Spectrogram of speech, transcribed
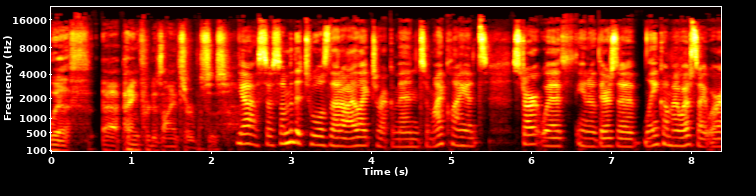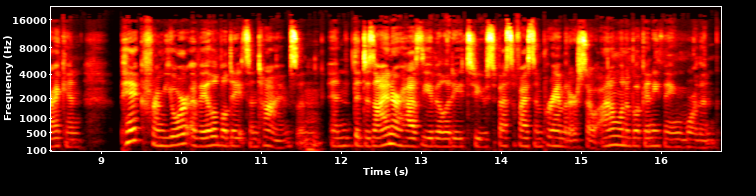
with uh, paying for design services. Yeah. So some of the tools that I like to recommend to my clients start with, you know, there's a link on my website where I can pick from your available dates and times. And mm. and the designer has the ability to specify some parameters. So i don't want to book anything more than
